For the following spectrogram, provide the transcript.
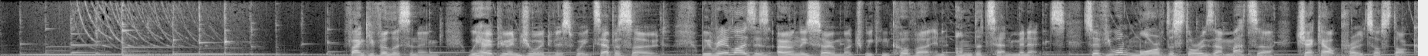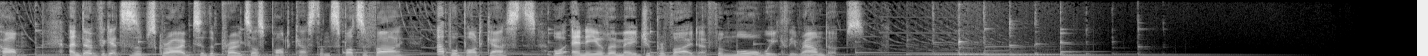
Thank you for listening. We hope you enjoyed this week's episode. We realise there's only so much we can cover in under 10 minutes, so if you want more of the stories that matter, check out Protos.com. And don't forget to subscribe to the Protos podcast on Spotify, Apple Podcasts, or any other major provider for more weekly roundups.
